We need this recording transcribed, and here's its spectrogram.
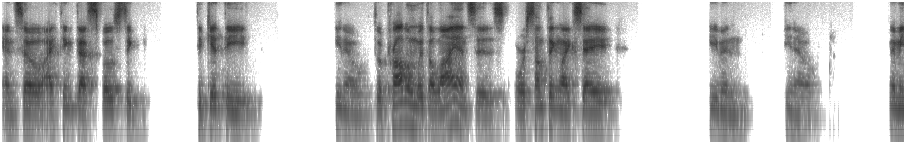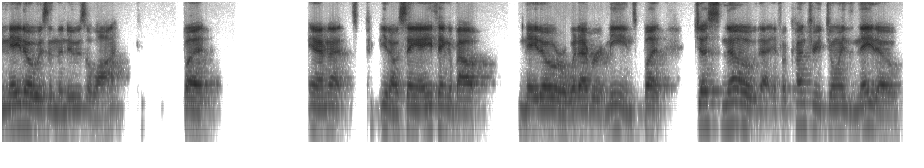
And so I think that's supposed to to get the you know the problem with alliances or something like say even you know i mean nato is in the news a lot but and i'm not you know saying anything about nato or whatever it means but just know that if a country joins nato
